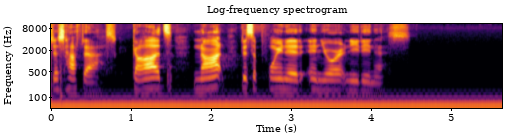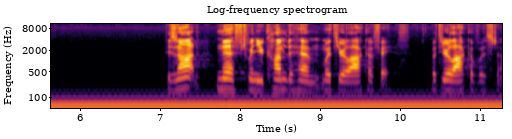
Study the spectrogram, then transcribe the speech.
Just have to ask. God's not disappointed in your neediness. He's not miffed when you come to him with your lack of faith, with your lack of wisdom.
